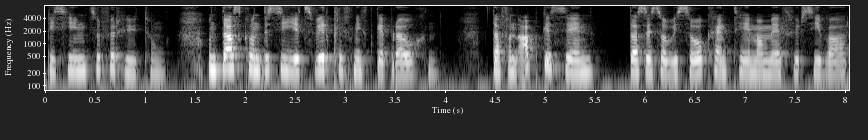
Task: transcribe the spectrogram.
bis hin zur Verhütung. Und das konnte sie jetzt wirklich nicht gebrauchen. Davon abgesehen, dass es sowieso kein Thema mehr für sie war.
